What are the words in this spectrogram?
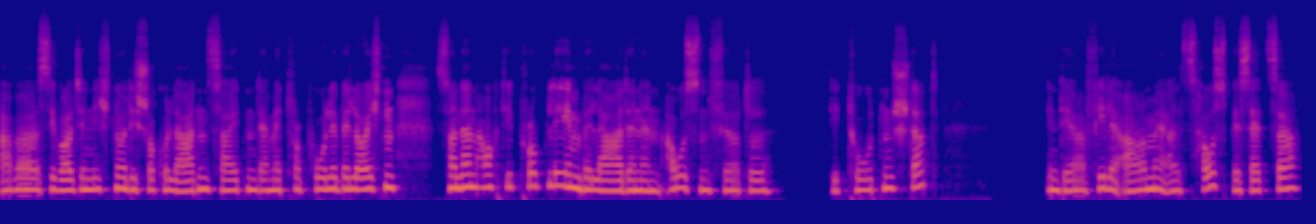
Aber sie wollte nicht nur die Schokoladenseiten der Metropole beleuchten, sondern auch die problembeladenen Außenviertel, die Totenstadt, in der viele Arme als Hausbesetzer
